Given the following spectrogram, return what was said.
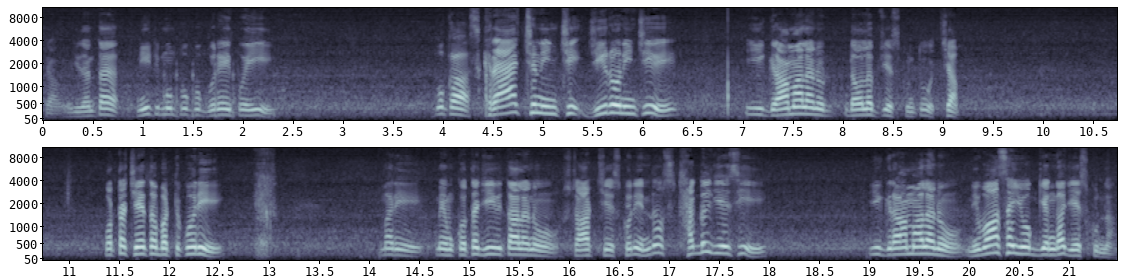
గ్రామం. ఇదంతా నీటి ముంపుకు గురైపోయి ఒక స్క్రాచ్ నుంచి జీరో నుంచి ఈ గ్రామాలను డెవలప్ చేసుకుంటూ వచ్చాం. పొట్ట చేత పట్టుకొని మరి మేము కొత్త జీవితాలను స్టార్ట్ చేసుకొని ఎన్నో స్ట్రగుల్ చేసి ఈ గ్రామాలను నివాసయోగ్యంగా చేసుకున్నాం.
